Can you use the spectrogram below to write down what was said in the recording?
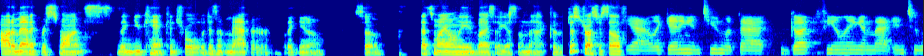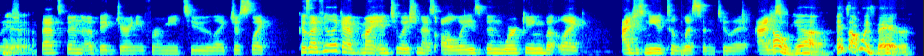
automatic response that you can't control. It doesn't matter, like you know. So that's my only advice, I guess, on that. Because just trust yourself. Yeah, like getting in tune with that gut feeling and that intuition. Yeah. That's been a big journey for me too. Like just like because I feel like I've my intuition has always been working, but like I just needed to listen to it. I just Oh yeah, it's always there.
